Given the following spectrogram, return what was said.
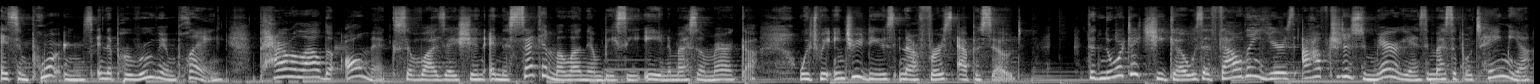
Its importance in the Peruvian plain paralleled the Olmec civilization in the 2nd millennium BCE in Mesoamerica, which we introduced in our first episode. The Norte Chico was a thousand years after the Sumerians in Mesopotamia,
